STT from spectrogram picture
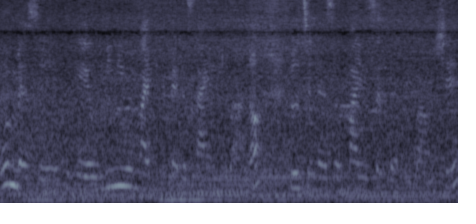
ဝတ်မယ်ဆိုရင်တကယ်ကို minimum မိုက်ဖြစ်တဲ့ design လေးပါเนาะလိုချင်တယ်ဆိုမှရဆက်တယ်ပြပါအောင်ရှင်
